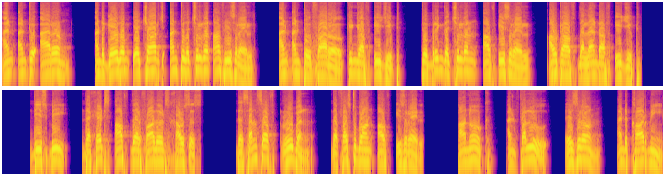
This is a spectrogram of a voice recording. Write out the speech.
and unto Aaron, and gave them a charge unto the children of Israel, and unto Pharaoh, king of Egypt, to bring the children of Israel out of the land of Egypt. These be the heads of their fathers' houses, the sons of Reuben, the firstborn of Israel, Hanoch and Phallu, Hezron and Carmi.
